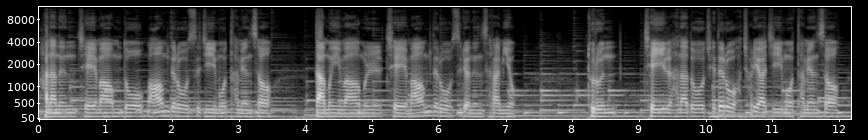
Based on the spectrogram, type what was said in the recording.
하나는 제 마음도 마음대로 쓰지 못하면서 남의 마음을 제 마음대로 쓰려는 사람이요 둘은 제일 하나도 제대로 처리하지 못하면서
